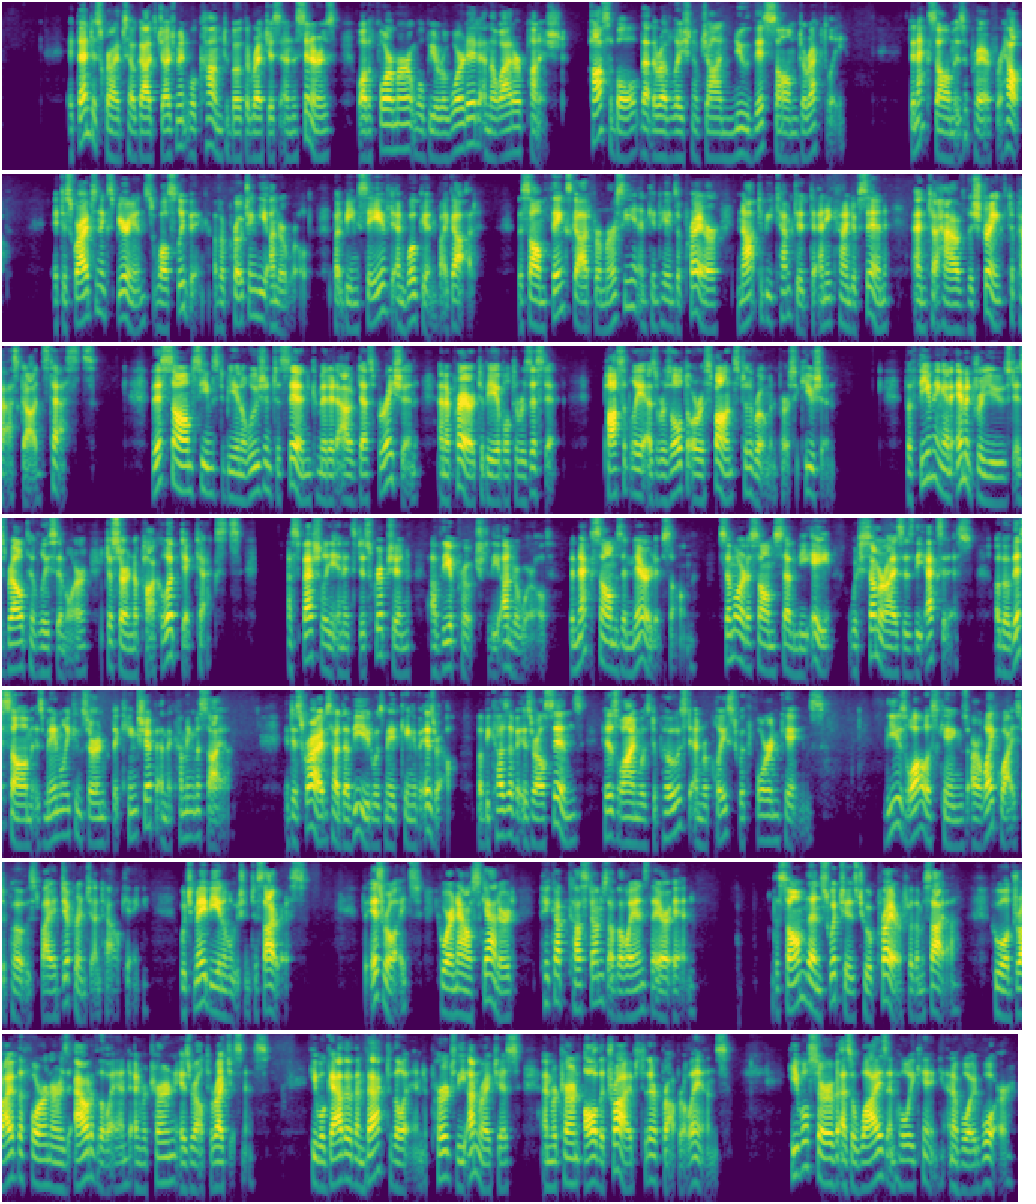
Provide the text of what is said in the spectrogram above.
It then describes how God's judgment will come to both the righteous and the sinners, while the former will be rewarded and the latter punished. Possible that the Revelation of John knew this psalm directly. The next psalm is a prayer for help. It describes an experience while sleeping of approaching the underworld, but being saved and woken by God. The psalm thanks God for mercy and contains a prayer not to be tempted to any kind of sin and to have the strength to pass God's tests. This psalm seems to be an allusion to sin committed out of desperation and a prayer to be able to resist it, possibly as a result or response to the Roman persecution. The theming and imagery used is relatively similar to certain apocalyptic texts, especially in its description of the approach to the underworld. The next psalm is a narrative psalm, similar to Psalm 78, which summarizes the Exodus, although this psalm is mainly concerned with the kingship and the coming Messiah. It describes how David was made king of Israel, but because of Israel's sins, his line was deposed and replaced with foreign kings. These lawless kings are likewise deposed by a different Gentile king, which may be an allusion to Cyrus. The Israelites, who are now scattered, pick up customs of the lands they are in. The psalm then switches to a prayer for the Messiah, who will drive the foreigners out of the land and return Israel to righteousness. He will gather them back to the land, purge the unrighteous, and return all the tribes to their proper lands. He will serve as a wise and holy king and avoid war.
